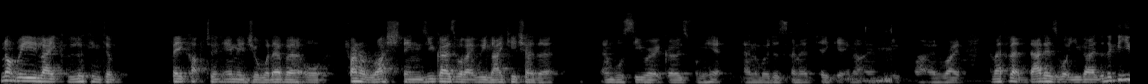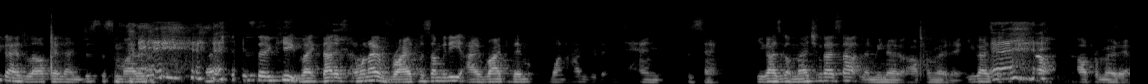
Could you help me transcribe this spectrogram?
not really like looking to fake up to an image or whatever or trying to rush things. You guys were like, we like each other and we'll see where it goes from here. And we're just gonna take it in our own, our own right. And I feel like that is what you guys look at you guys laughing and just a smile. It's so cute. Like that is when I ride for somebody, I ride for them one hundred 10%. You guys got merchandise out? Let me know. I'll promote it. You guys out, I'll promote it.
